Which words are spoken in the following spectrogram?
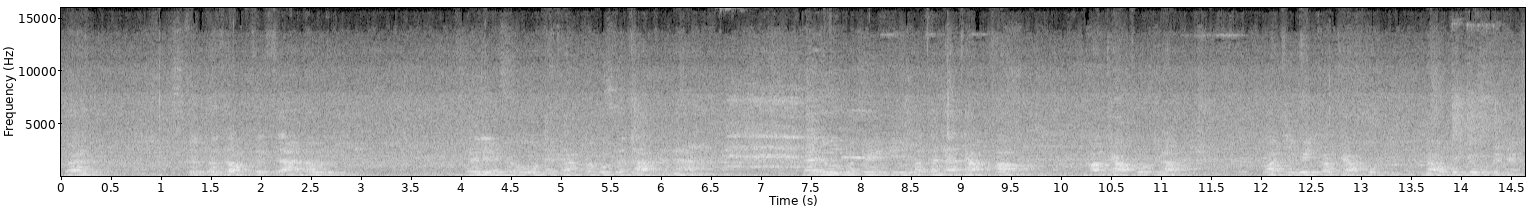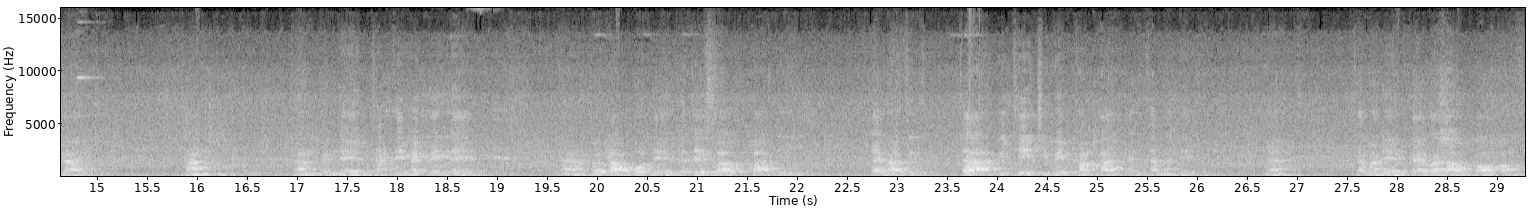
เพื่อจุดประสงค์ศึกษาเราเรียนได้เรียนรู้ในทางพระพุทธศาสนาได้ดูประเพณีวัฒนธรรมข้องข้องชาวพุทธเราว่าชีวิตของชาวพุทธเราเป็นอยู่เป็นอย่างไรทั้งทั้งเป็นเนรทั้งที่ไม่เป็นเนร พวกเราบวชเนรก็ถือว่าโอกาสดี ได้มาศึกษาวิถีชีวิตของการเป็นสมณเณรนะสมณเณรแปลว่าเรากอของส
